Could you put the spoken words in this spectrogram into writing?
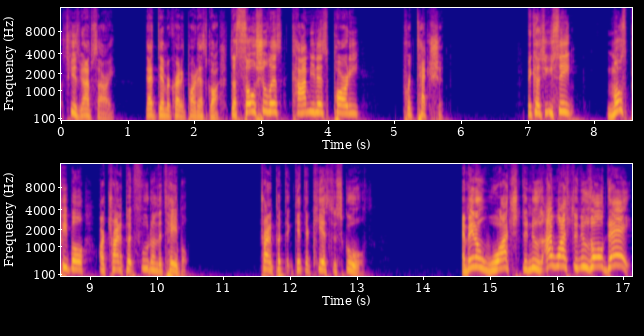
excuse me, I'm sorry, that Democratic Party, that's gone, the Socialist Communist Party protection. Because you see, most people are trying to put food on the table, trying to put the, get their kids to school. And they don't watch the news. I watch the news all day.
